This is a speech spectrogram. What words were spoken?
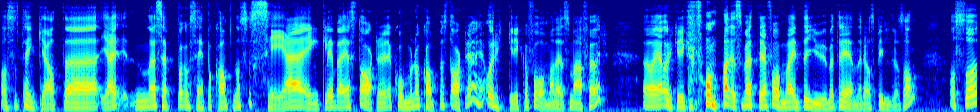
Og så tenker jeg at eh, jeg, når jeg ser på, ser på kamp nå, så ser jeg egentlig Jeg, starter, jeg kommer når kampen starter. Jeg. orker ikke å få med meg det som er før. Og jeg orker ikke å få med meg det som er etter. Jeg får med meg intervjuer med trenere og spillere og sånn. Og så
